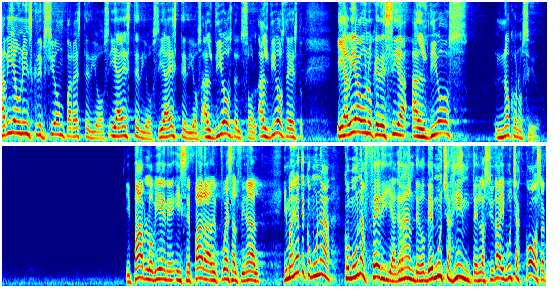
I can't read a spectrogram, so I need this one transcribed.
Había una inscripción para este Dios y a este Dios y a este Dios, al Dios del sol, al Dios de esto. Y había uno que decía al Dios no conocido. Y Pablo viene y se para después al final. Imagínate como una, como una feria grande donde hay mucha gente en la ciudad y muchas cosas.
